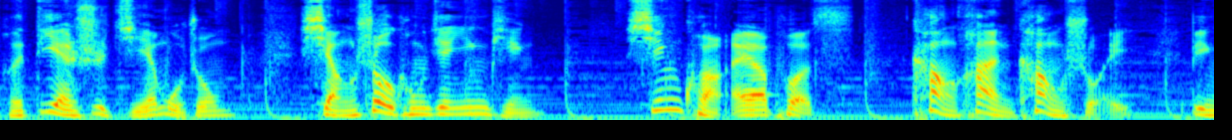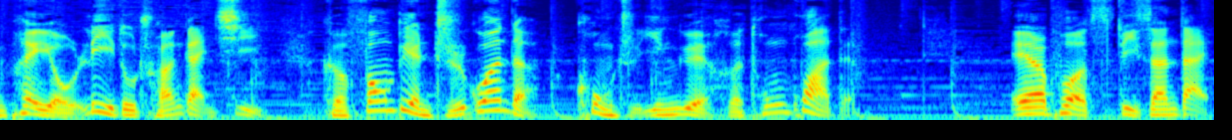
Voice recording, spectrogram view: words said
和电视节目中享受空间音频。新款 AirPods 抗汗抗水，并配有力度传感器，可方便直观地控制音乐和通话等。AirPods 第三代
